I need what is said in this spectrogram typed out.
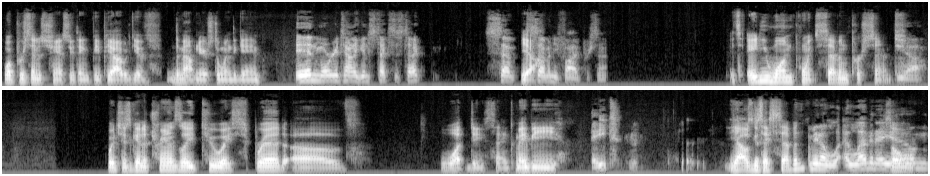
what percentage chance do you think BPI would give the Mountaineers to win the game? In Morgantown against Texas Tech? Yeah. 75%. It's 81.7%. Yeah. Which is going to translate to a spread of what do you think? Maybe eight? Yeah, I was to say seven. I mean, 11 a.m. So,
